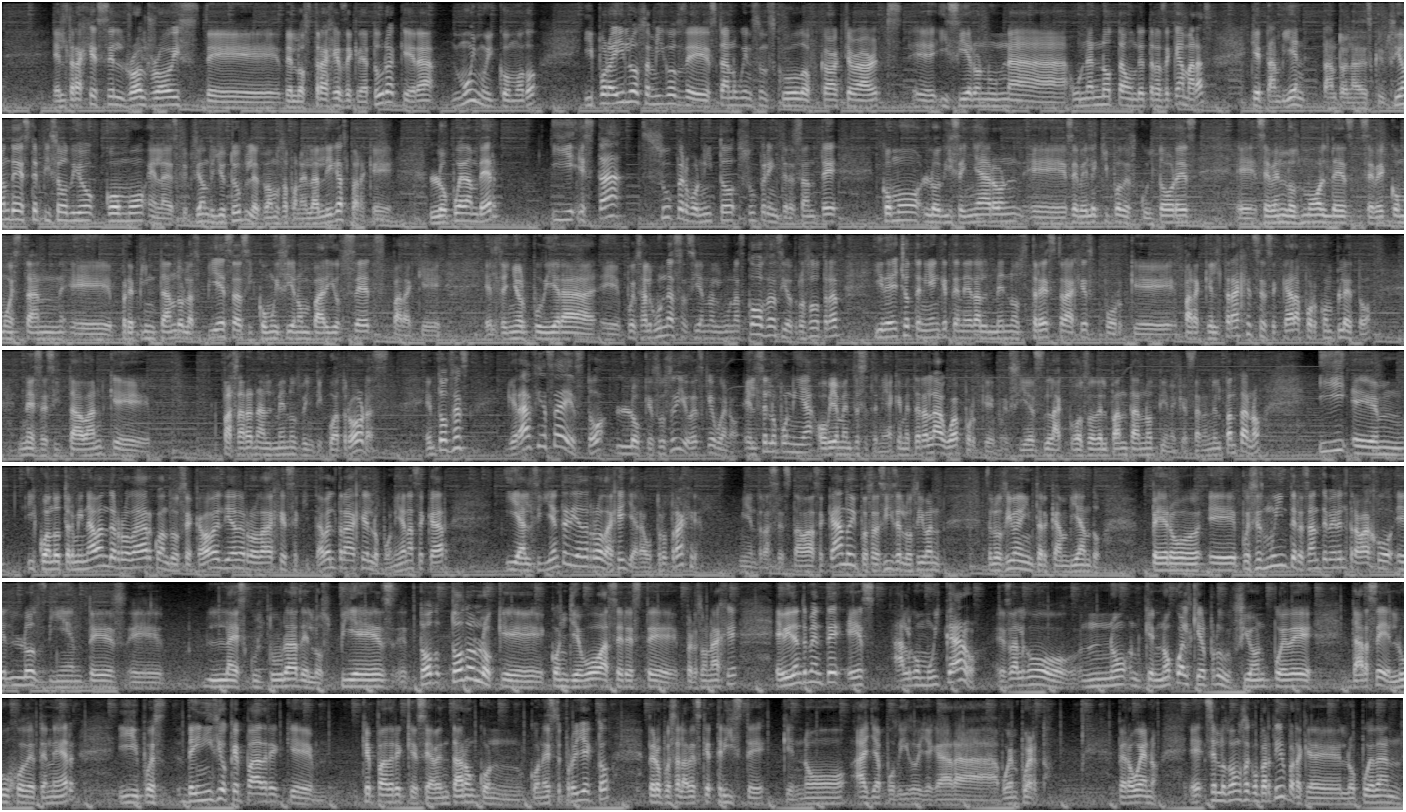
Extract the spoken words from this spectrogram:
el traje es el Rolls Royce de, los trajes de criatura, que era muy muy cómodo. Y por ahí los amigos de Stan Winston School of Character Arts eh, hicieron una, una nota, un detrás de cámaras, que también, tanto en la descripción de este episodio como en la descripción de YouTube, les vamos a poner las ligas para que lo puedan ver. Y está súper bonito, súper interesante cómo lo diseñaron, eh, se ve el equipo de escultores, eh, se ven los moldes, se ve cómo están eh, prepintando las piezas y cómo hicieron varios sets para que el señor pudiera, pues algunas hacían algunas cosas y otras otras, y de hecho tenían que tener al menos tres trajes porque para que el traje se secara por completo necesitaban que pasaran al menos 24 horas. Entonces, Gracias a esto, lo que sucedió es que, bueno, él se lo ponía, obviamente se tenía que meter al agua, porque pues si es la cosa del pantano, tiene que estar en el pantano. Y, em, y cuando terminaban de rodar, cuando se acababa el día de rodaje, se quitaba el traje, lo ponían a secar, y al siguiente día de rodaje ya era otro traje, mientras se estaba secando, y pues así se los iban, se los iban intercambiando. Pero eh, pues es muy interesante ver el trabajo, en los dientes, eh, la escultura de los pies, eh, todo, todo lo que conllevó hacer este personaje, evidentemente es algo muy caro, es algo no, que no cualquier producción puede darse el lujo de tener. Y pues de inicio qué padre que, qué padre que se aventaron con, este proyecto, pero pues a la vez qué triste que no haya podido llegar a buen puerto. Pero bueno, eh, se los vamos a compartir para que lo puedan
